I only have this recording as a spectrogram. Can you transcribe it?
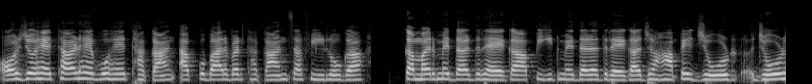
और जो है थर्ड है, वो है थकान. आपको बार बार थकान सा फील होगा। कमर में दर्द रहेगा, पीठ में दर्द रहेगा, जहाँ पे जोड़ जोड़,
